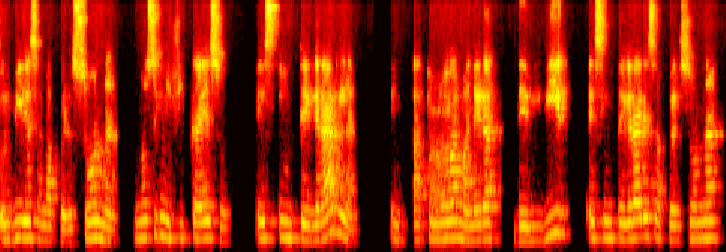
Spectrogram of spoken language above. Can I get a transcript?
olvides a la persona, no significa eso, es integrarla a tu nueva manera de vivir, es integrar esa persona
